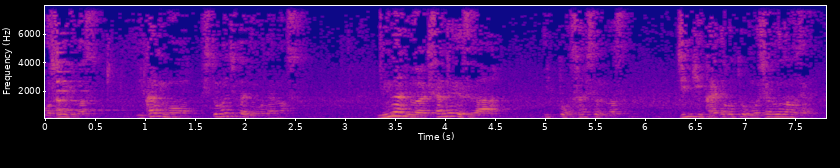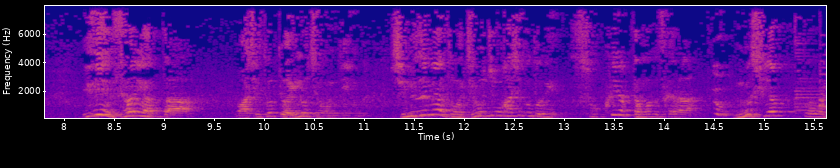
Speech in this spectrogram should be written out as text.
恐れ入ります。いかにも人間違いでございます。身なりは汚いですが一本刺しております。人気変えたことを申し訳ございません。以前世話にあったわしにとっては命の恩人清水港の上長橋本にそっくりだったもんですからもしやと思い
